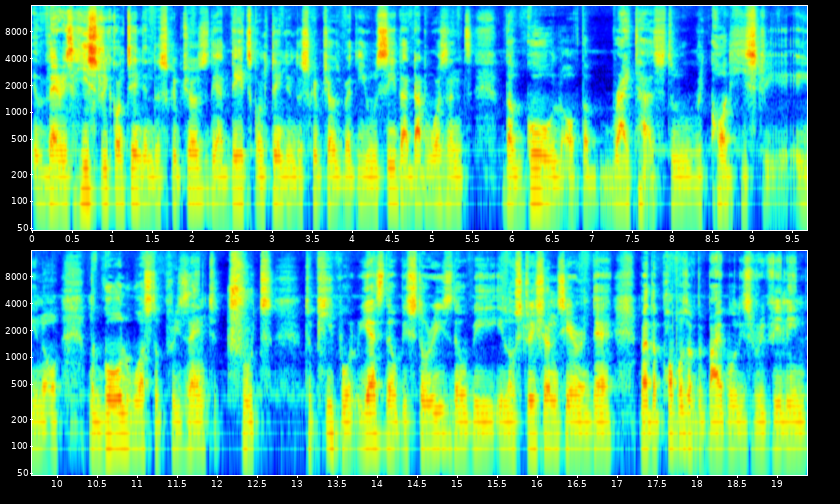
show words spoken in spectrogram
there is history contained in the scriptures. There are dates contained in the scriptures but you will see that that wasn't the goal of the writers to record history you know. The goal was to present truth to people. Yes, there will be stories, there will be illustrations here and there, but the purpose of the Bible is revealing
